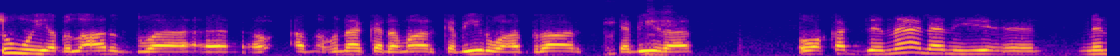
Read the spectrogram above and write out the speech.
سوي بالأرض وهناك دمار كبير وأضرار كبيرة. وقد نالني من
